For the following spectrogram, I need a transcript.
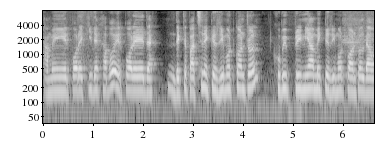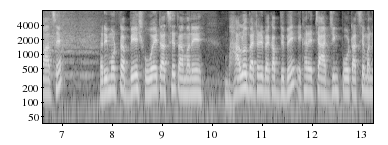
আমি এরপরে কি দেখাবো? এরপরে দেখ- দেখতে পাচ্ছেন একটি রিমোট কন্ট্রোল খুবই প্রিমিয়াম একটি রিমোট কন্ট্রোল দেওয়া আছে। রিমোটটা বেশ ওয়েট আছে, তার মানে ভালো ব্যাটারি ব্যাকআপ দেবে। এখানে চার্জিং পোর্ট আছে মানে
